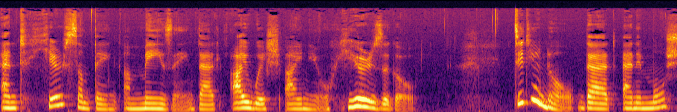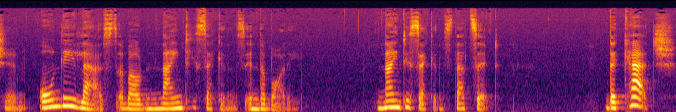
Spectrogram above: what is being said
And here's something amazing that I wish I knew years ago. Did you know that an emotion only lasts about 90 seconds in the body? 90 seconds, that's it. The catch,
